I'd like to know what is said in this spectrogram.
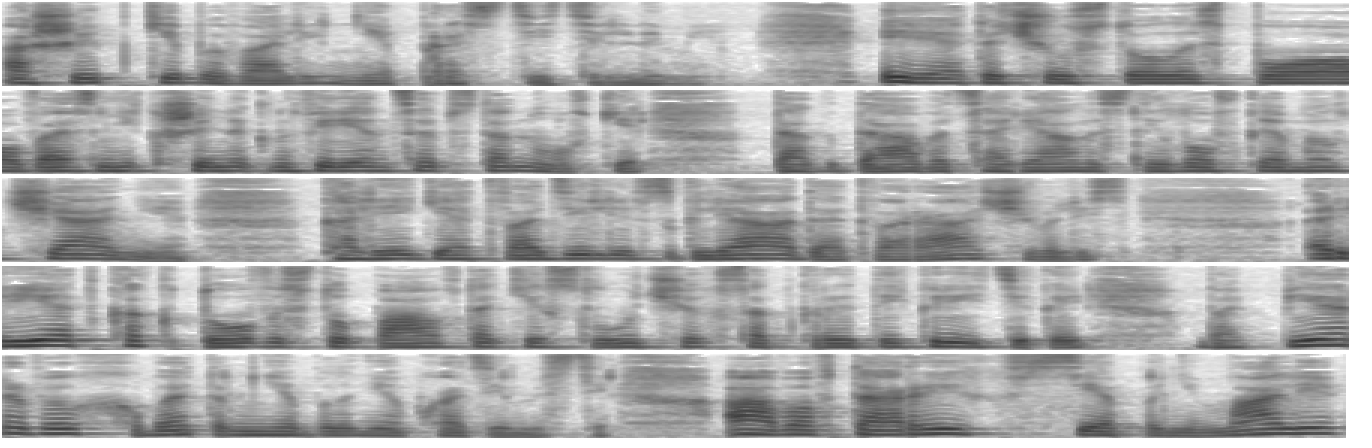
ошибки бывали непростительными. И это чувствовалось по возникшей на конференции обстановке. Тогда воцарялось неловкое молчание. Коллеги отводили взгляды, отворачивались. Редко кто выступал в таких случаях с открытой критикой. Во-первых, в этом не было необходимости. А во-вторых, все понимали,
